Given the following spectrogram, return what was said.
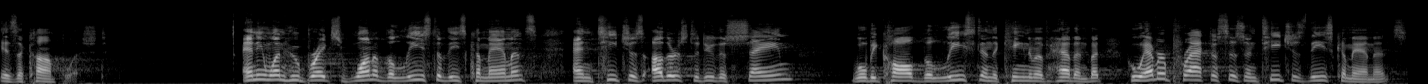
is accomplished. Anyone who breaks one of the least of these commandments and teaches others to do the same will be called the least in the kingdom of heaven. But whoever practices and teaches these commandments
